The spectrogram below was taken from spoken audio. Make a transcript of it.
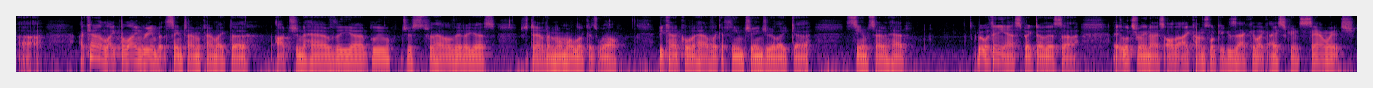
Uh, I kind of like the lime green, but at the same time, I kind of like the option to have the uh, blue, just for the hell of it, I guess. Just to have the normal look as well. It'd be kind of cool to have like a theme changer like uh, CM7 had. But with any aspect of this, uh, it looks really nice. All the icons look exactly like ice cream sandwich.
